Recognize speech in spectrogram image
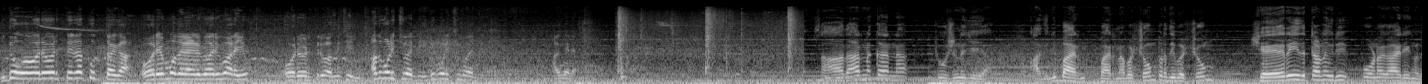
ഇത് ഓരോരുത്തരുടെ കുത്തക. ഓരോ മുതലാളിമാർ പറയും ഓരോരുത്തർ വന്ന് ചെയ്യും. അത് പൊളിച്ചു മാറ്റി ഇത് പൊളിച്ചു മാറ്റി. അങ്ങനെ. സാധാരണക്കാരനെ ചൂഷണം ചെയ്യാം. അതിന് ഭരണപക്ഷവും പ്രതിപക്ഷവും ഷെയർ ചെയ്തിട്ടാണ് ഇവർ പോണ കാര്യങ്ങൾ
